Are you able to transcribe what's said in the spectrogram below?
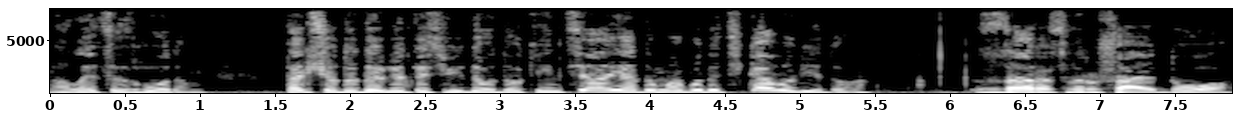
але це згодом. Так що додивлюйтесь відео до кінця, я думаю, буде цікаве відео. Зараз вирушаю до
